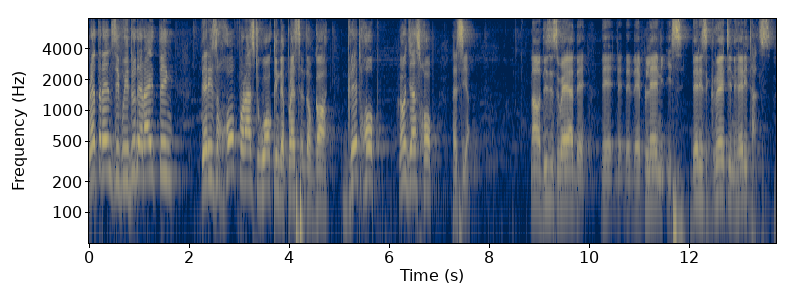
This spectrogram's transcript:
Brethren, if we do the right thing, there is hope for us to walk in the presence of God. Great hope, not just hope that's here. Now, this is where the, the, the, the, plan is. There is great inheritance.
